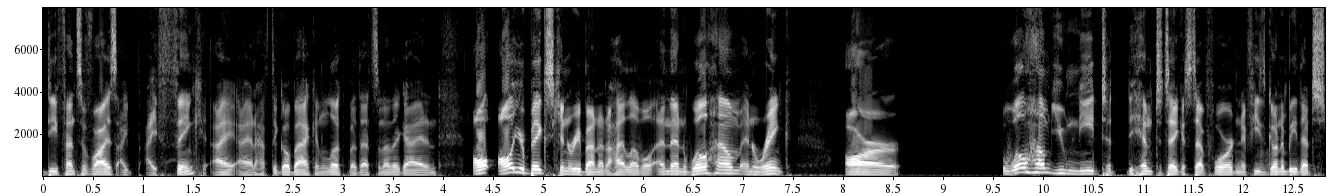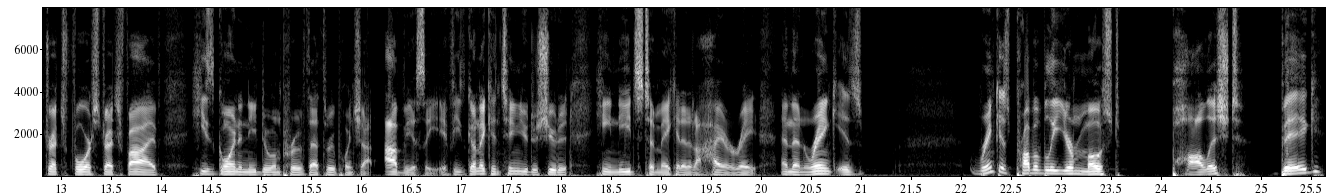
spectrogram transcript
defensive wise, I, I think I I'd have to go back and look, but that's another guy. And all all your bigs can rebound at a high level, and then Wilhelm and Rienk are Wilhelm, you need to him to take a step forward, and if he's going to be that stretch four, stretch five, he's going to need to improve that three point shot. Obviously, if he's going to continue to shoot it, he needs to make it at a higher rate. And then Rienk is Rienk is probably your most polished big,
